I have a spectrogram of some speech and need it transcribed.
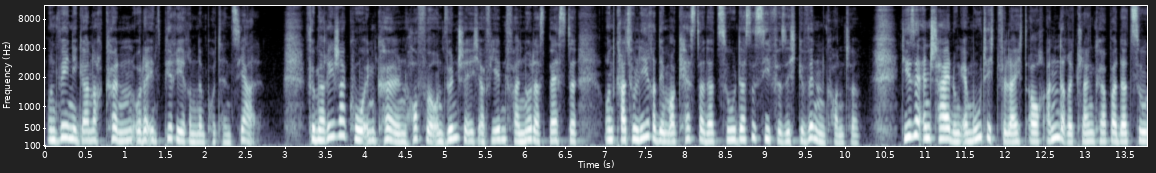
und weniger nach Können oder inspirierendem Potenzial. Für Marie Jacot in Köln hoffe und wünsche ich auf jeden Fall nur das Beste und gratuliere dem Orchester dazu, dass es sie für sich gewinnen konnte. Diese Entscheidung ermutigt vielleicht auch andere Klangkörper dazu,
